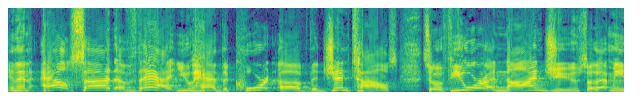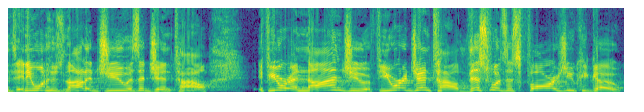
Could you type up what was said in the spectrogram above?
And then outside of that, you had the court of the Gentiles. So if you were a non Jew, so that means anyone who's not a Jew is a Gentile, if you were a non Jew, if you were a Gentile, this was as far as you could go.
